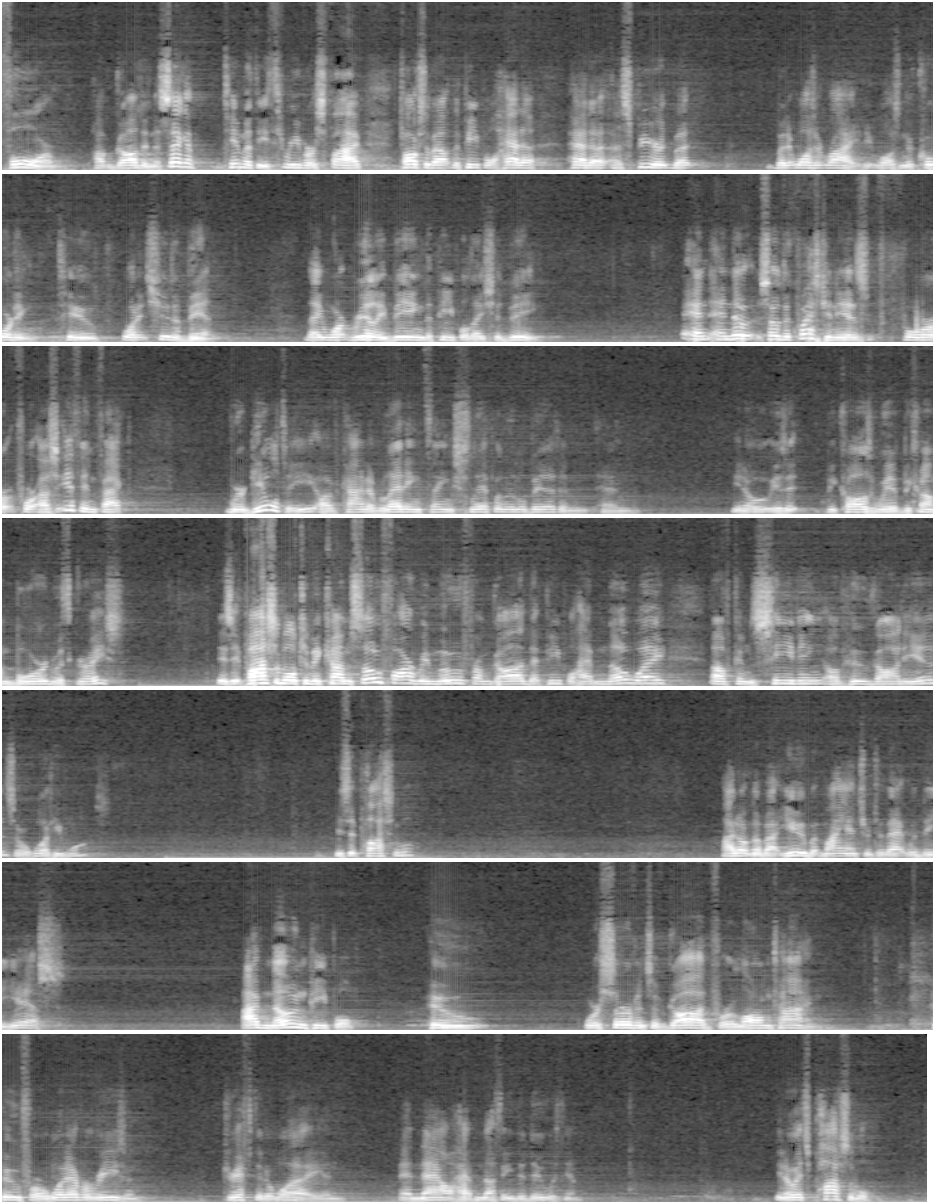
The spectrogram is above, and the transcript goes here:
form of godliness. Second Timothy three verse five talks about the people had a had a, a spirit, but but it wasn't right. It wasn't according to what it should have been. They weren't really being the people they should be. And, and so the question is for, for us, if in fact we're guilty of kind of letting things slip a little bit, and, and you know, is it because we have become bored with grace? Is it possible to become so far removed from God that people have no way of conceiving of who God is or what He wants? Is it possible? I don't know about you, but my answer to that would be yes. I've known people who were servants of God for a long time, who, for whatever reason, drifted away and, and now have nothing to do with Him. You know, it's possible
